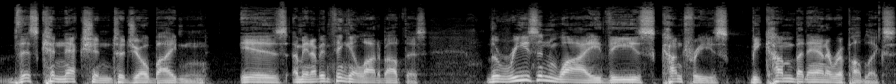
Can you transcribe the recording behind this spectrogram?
this connection to Joe Biden is. I mean, I've been thinking a lot about this. The reason why these countries become banana republics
